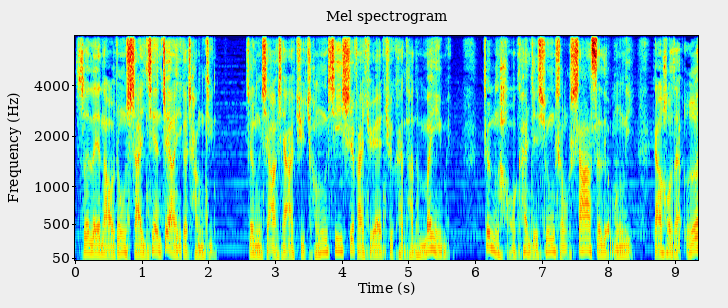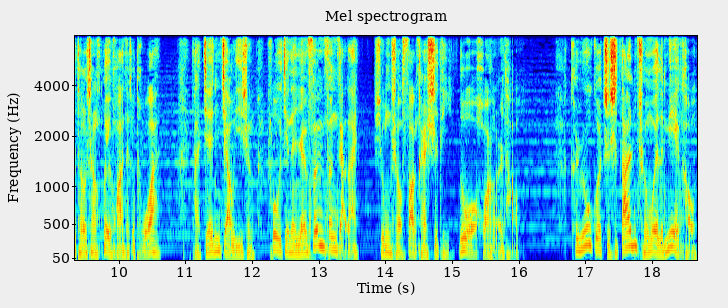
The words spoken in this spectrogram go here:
孙雷脑中闪现这样一个场景：郑小霞去城西师范学院去看她的妹妹，正好看见凶手杀死柳梦丽，然后在额头上绘画那个图案。她尖叫一声，附近的人纷纷赶来，凶手放开尸体落荒而逃。可如果只是单纯为了灭口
